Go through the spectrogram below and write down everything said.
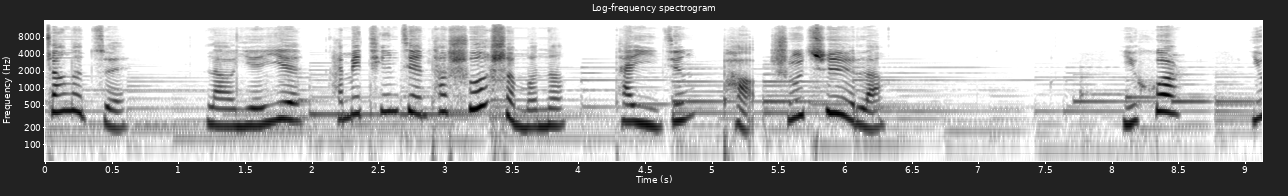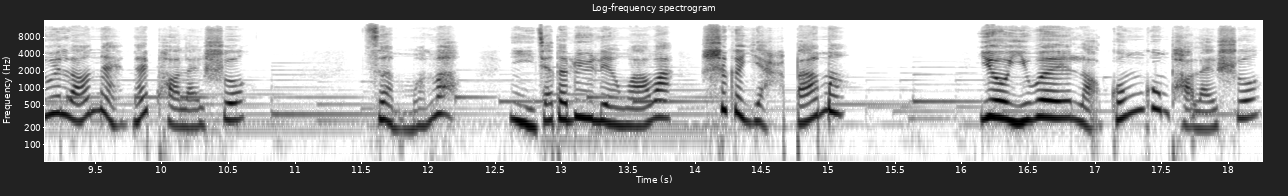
张了嘴，老爷爷还没听见他说什么呢，他已经跑出去了。一会儿，一位老奶奶跑来说：“怎么了？你家的绿脸娃娃是个哑巴吗？”又一位老公公跑来说：“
